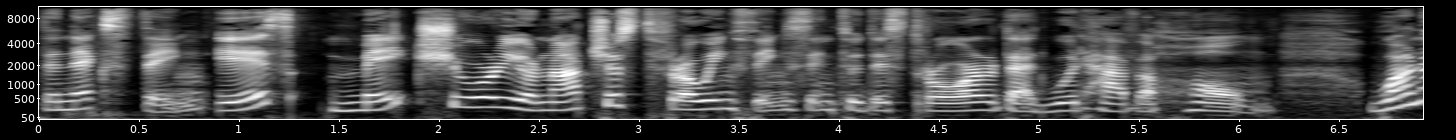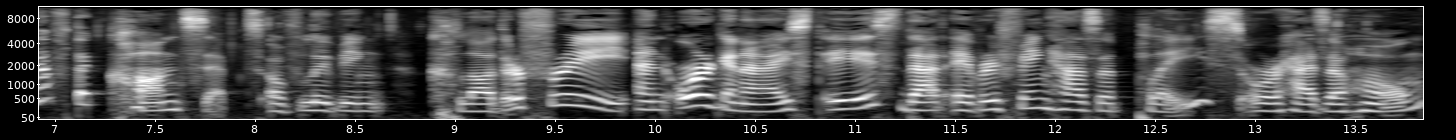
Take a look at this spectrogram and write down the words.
The next thing is make sure you're not just throwing things into this drawer that would have a home. One of the concepts of living clutter free and organized is that everything has a place or has a home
